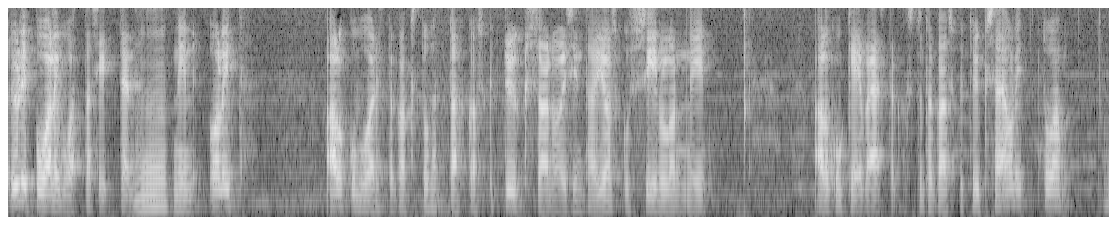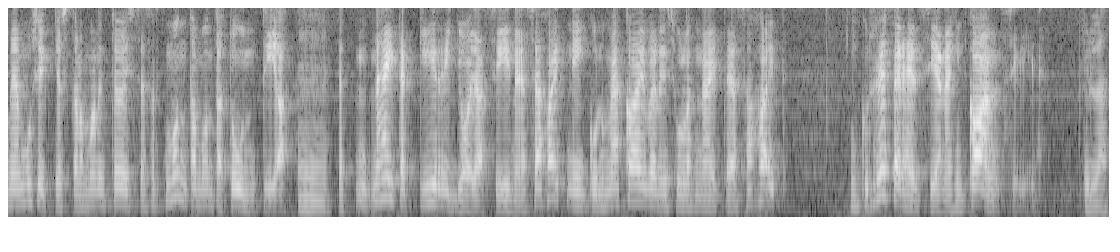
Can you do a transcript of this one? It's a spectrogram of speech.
yli puoli vuotta sitten, mm. niin olit alkuvuodesta 2021 sanoisin, tai joskus silloin, niin alkukeväästä 2021, sä olit tuo meidän musiikkiostolla, mä olin töissä ja sä olit monta monta tuntia. Mm. Ja näitä kirjoja siinä, ja sä hait niin kuin, mä kaivelin sulle näitä, ja sä hait niin kuin referenssiä näihin kansiin. Kyllä.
